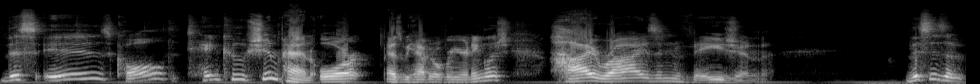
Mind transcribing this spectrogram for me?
this is called Tenku Shinpan, or as we have it over here in English, High Rise Invasion. This is a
